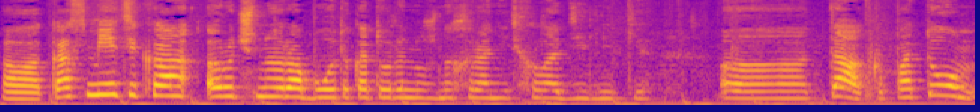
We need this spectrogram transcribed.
а, косметика ручной работы, которую нужно хранить в холодильнике. А, так, потом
